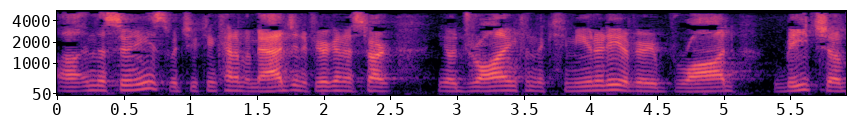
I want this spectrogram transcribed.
uh, in the Sunnis, which you can kind of imagine if you're going to start, you know, drawing from the community a very broad reach of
